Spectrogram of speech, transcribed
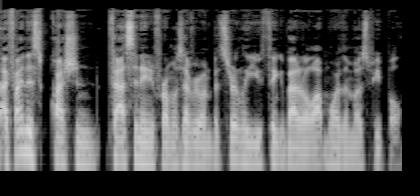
I find this question fascinating for almost everyone, but certainly you think about it a lot more than most people.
